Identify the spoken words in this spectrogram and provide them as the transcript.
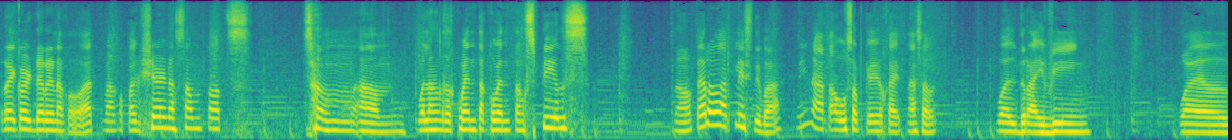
record na rin ako at makapag-share ng some thoughts some um, walang kakwenta-kwentang spills no pero at least 'di ba may nakakausap kayo kahit nasa while driving, while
